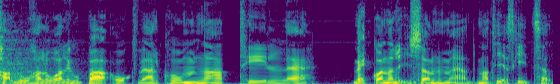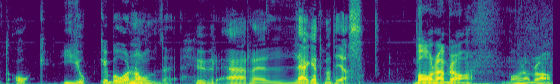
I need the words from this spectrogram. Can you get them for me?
Hallå, hallå allihopa och välkomna till eh, veckoanalysen med Mattias Gitzelt och Jocke Bornold. Hur är läget Mattias? Bara bra, bara bra.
